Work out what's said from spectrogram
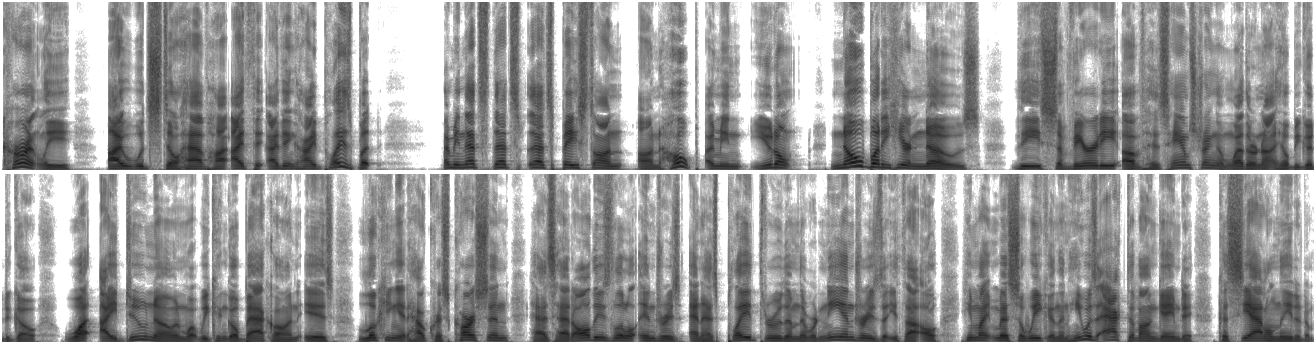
Currently, I would still have Hyde. I think I think Hyde plays, but I mean that's that's that's based on on hope. I mean you don't. Nobody here knows the severity of his hamstring and whether or not he'll be good to go. What I do know and what we can go back on is looking at how Chris Carson has had all these little injuries and has played through them. There were knee injuries that you thought, oh, he might miss a week, and then he was active on game day because Seattle needed him.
